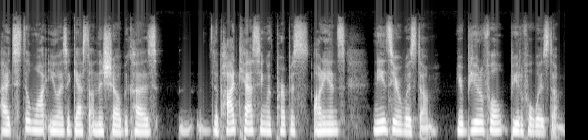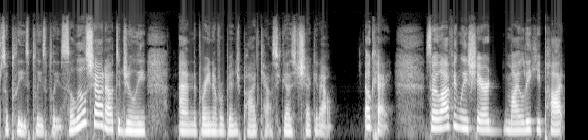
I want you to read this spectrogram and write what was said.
I'd still want you as a guest on this show because the podcasting with purpose audience needs your wisdom, your beautiful, beautiful wisdom. So please, please, please. So a little shout out to Julie and the Brain Over Binge podcast. You guys check it out. Okay. So I laughingly shared my leaky pot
